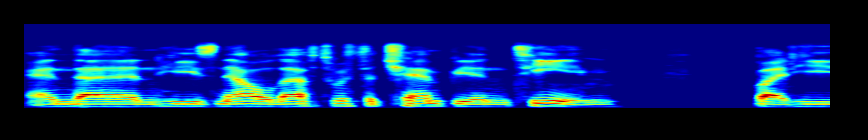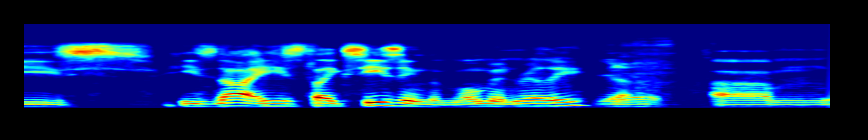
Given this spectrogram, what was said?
and then he's now left with the champion team but he's he's not he's like seizing the moment really. yeah, Um,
